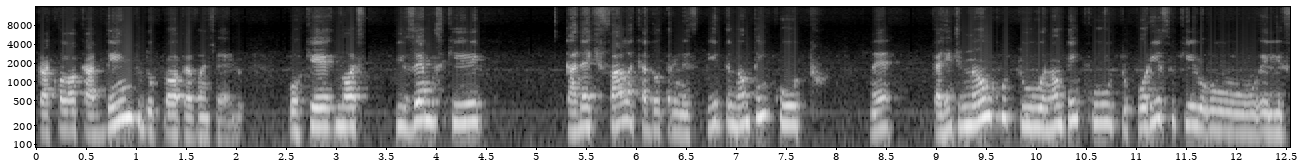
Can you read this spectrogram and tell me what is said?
para colocar dentro do próprio evangelho porque nós dizemos que Kardec fala que a doutrina espírita não tem culto, né? Que a gente não cultua, não tem culto. Por isso que o, eles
